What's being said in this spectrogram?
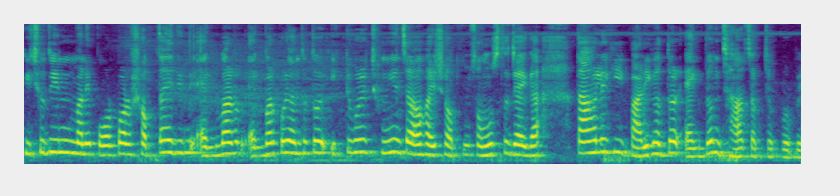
কিছুদিন মানে পর পর সপ্তাহে যদি একবার একবার করে অন্তত একটু করে ছুঁয়ে যাওয়া হয় সব, সমস্ত জায়গা, তাহলে কি বাড়িঘরদর একদম ঝাঁ চকচক করবে?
